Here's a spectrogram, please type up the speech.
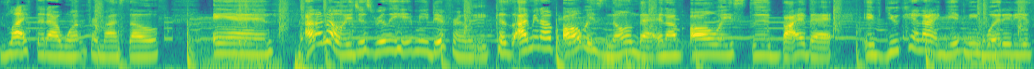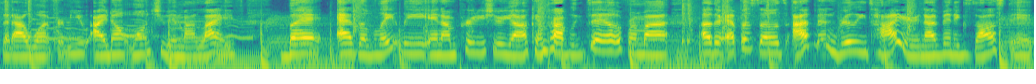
life that I want for myself and I don't know, it just really hit me differently. Because I mean, I've always known that and I've always stood by that. If you cannot give me what it is that I want from you, I don't want you in my life. But as of lately, and I'm pretty sure y'all can probably tell from my other episodes, I've been really tired and I've been exhausted.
